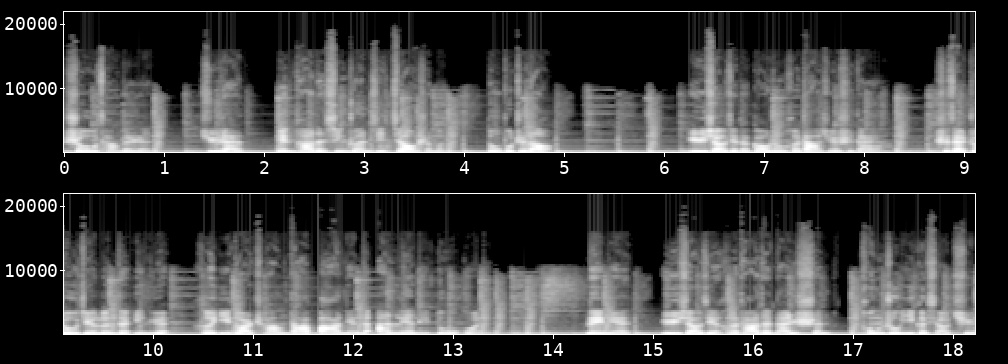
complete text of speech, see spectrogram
收藏的人，居然连他的新专辑叫什么都不知道。于小姐的高中和大学时代啊，是在周杰伦的音乐和一段长达八年的暗恋里度过的。那年。于小姐和她的男神同住一个小区，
